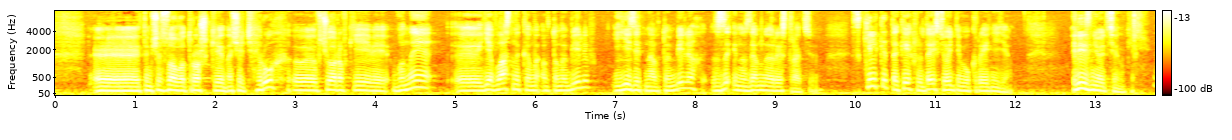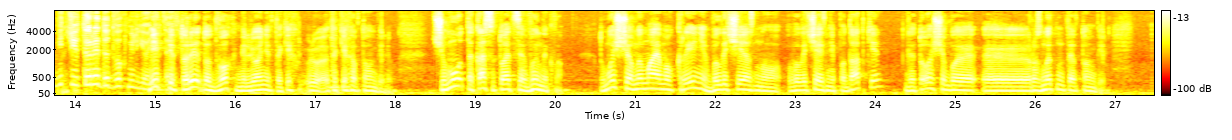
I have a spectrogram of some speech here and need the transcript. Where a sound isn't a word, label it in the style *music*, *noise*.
е, тимчасово трошки значить, рух е, вчора в Києві, вони е, є власниками автомобілів і їздять на автомобілях з іноземною реєстрацією. Скільки таких людей сьогодні в Україні є? Різні оцінки. Від півтори до двох мільйонів. Від десь. півтори до двох мільйонів таких, таких автомобілів. Чому така ситуація виникла? Тому що ми маємо в країні величезну, величезні податки для того, щоб е, розмитнити автомобіль.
